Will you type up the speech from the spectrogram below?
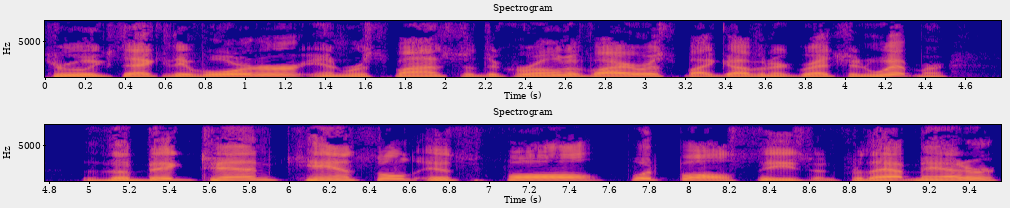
through executive order in response to the coronavirus by Governor Gretchen Whitmer. The Big Ten canceled its fall football season. For that matter,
